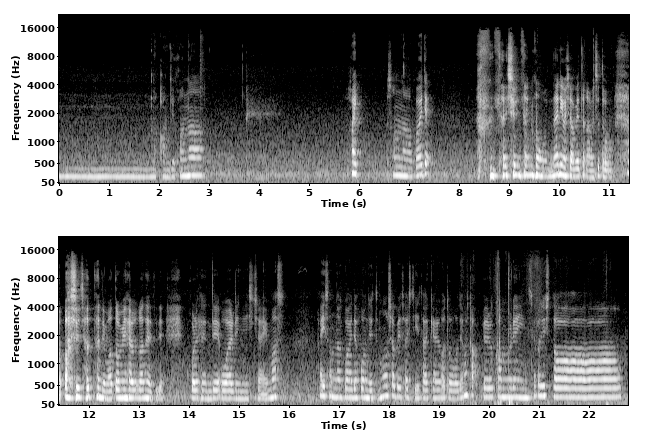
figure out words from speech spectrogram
うんな感じかな。はいそんな具合で。最初に何も何を喋ったかもちょっと忘れちゃったんでまとめ上がないでここら辺で終わりにしちゃいます。はいそんな具合で本日もおしゃべりさせていただきありがとうございました。ウェルカムレインセガでした。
